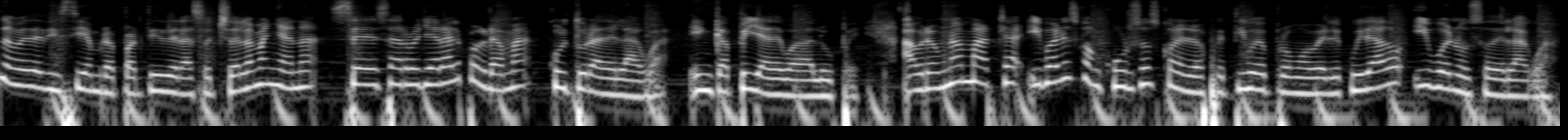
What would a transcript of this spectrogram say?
9 de diciembre a partir de las 8 de la mañana se desarrollará el programa Cultura del Agua en Capilla de Guadalupe. Habrá una marcha y varios concursos con el objetivo de promover el cuidado y buen uso del agua.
